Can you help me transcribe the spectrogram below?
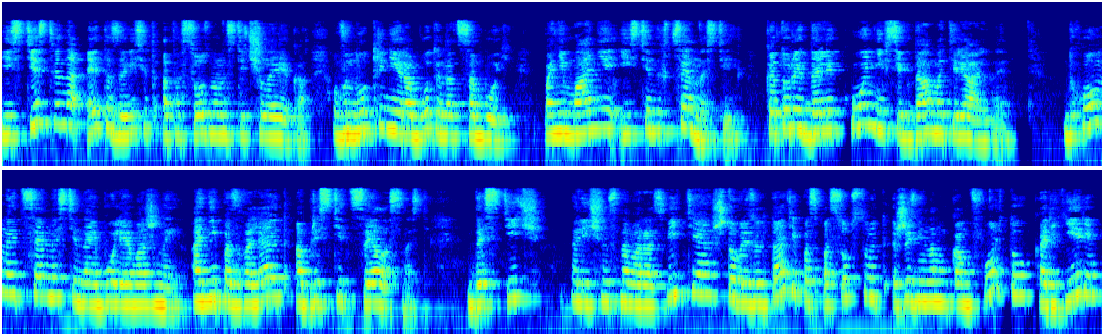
Естественно, это зависит от осознанности человека, внутренней работы над собой, понимания истинных ценностей, которые далеко не всегда материальны. Духовные ценности наиболее важны. Они позволяют обрести целостность, достичь личностного развития, что в результате поспособствует жизненному комфорту, карьере,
